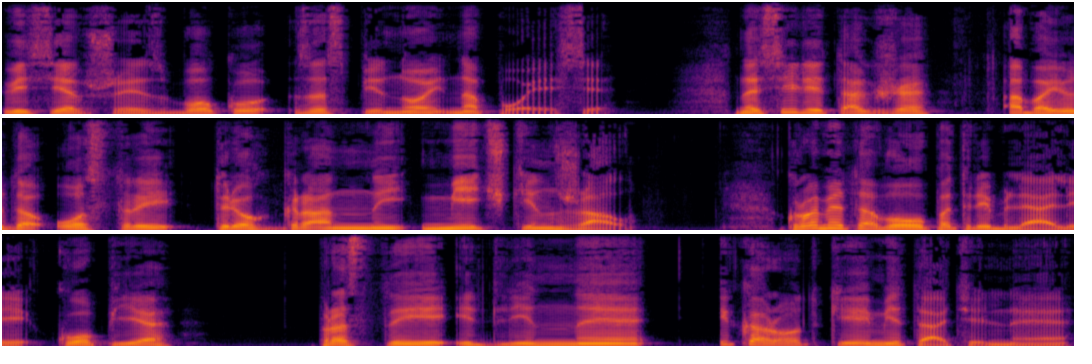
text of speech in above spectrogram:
висевшие сбоку за спиной на поясе. Носили также обоюдоострый трехгранный меч-кинжал. Кроме того, употребляли копья, простые и длинные, и короткие метательные.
